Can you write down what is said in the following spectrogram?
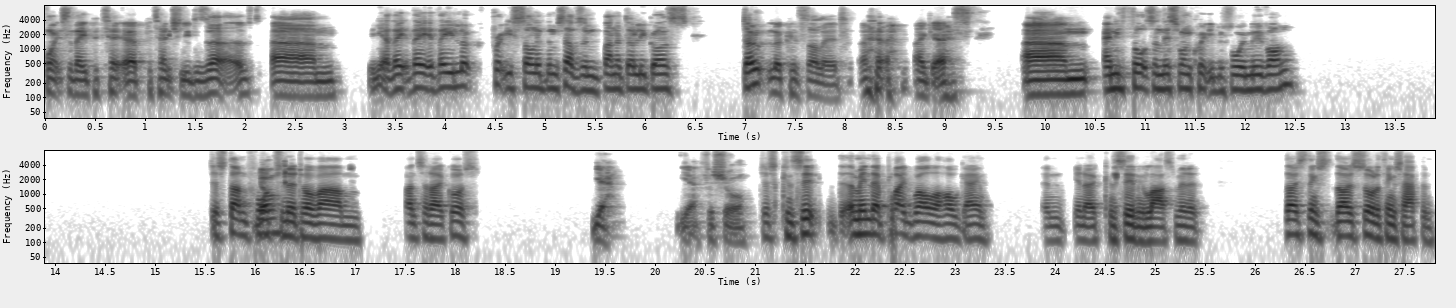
points that they pot- uh, potentially deserved. Um, yeah, they, they they look pretty solid themselves, and Panetolikos don't look as solid, I guess. Um, any thoughts on this one quickly before we move on? Just unfortunate no? of um Panathinaikos. Yeah, yeah, for sure. Just consider. I mean, they played well the whole game, and you know, conceding last minute. Those things, those sort of things happen.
